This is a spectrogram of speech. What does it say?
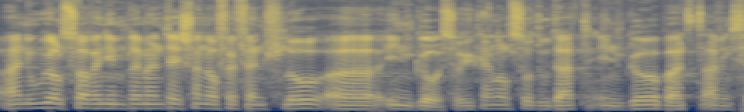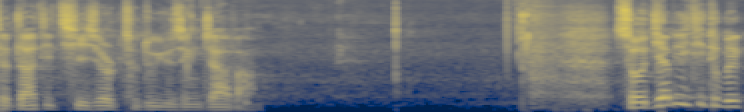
And we also have an implementation of FN flow uh, in Go. So you can also do that in Go, but having said that, it's easier to do using Java. So the ability to build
